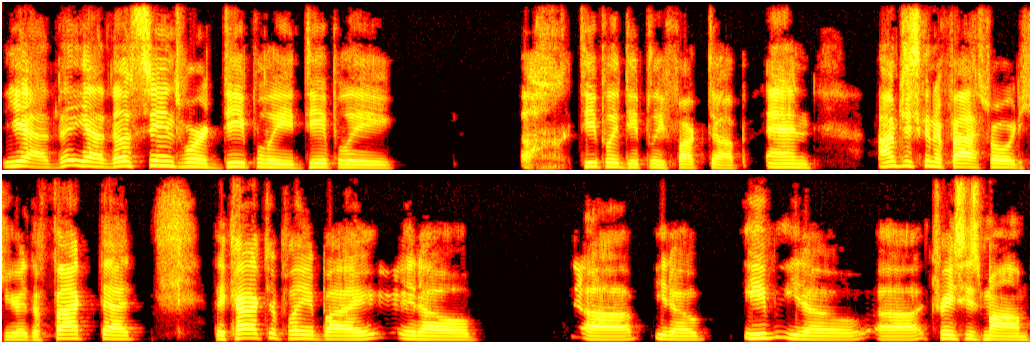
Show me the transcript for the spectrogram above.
Yeah, yeah, those scenes were deeply, deeply, ugh, deeply, deeply fucked up. And I'm just gonna fast forward here. The fact that the character played by you know, uh, you know, you know, uh, Tracy's mom.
